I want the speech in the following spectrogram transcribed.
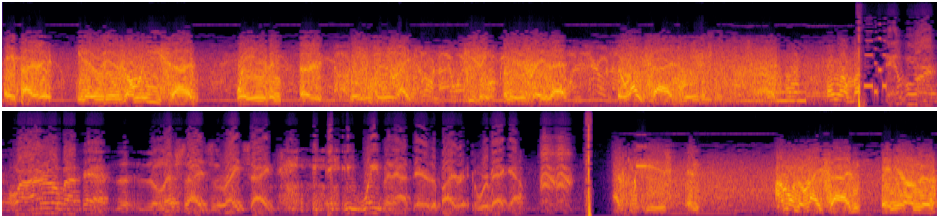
Hey, pirate. You know who it is on the east side? Waving, or waving to the right. Excuse me, let me rephrase that. The right side's waving to the side. Hang on, Mike. Or, well, I don't know about that. The, the left side's the right side. You waving out there, the pirate. We're back out. I was confused, and I'm on the right side, and you're on the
